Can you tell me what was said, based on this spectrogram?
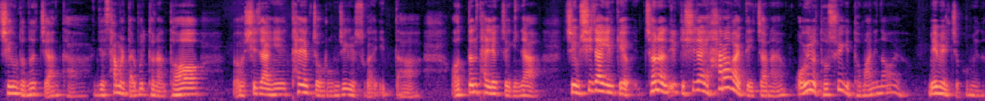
지금도 늦지 않다. 이제 3월 달부터는 더 어, 시장이 탄력적으로 움직일 수가 있다. 어떤 탄력적이냐? 지금 시장이 이렇게 저는 이렇게 시장이 하락할 때 있잖아요. 오히려 더 수익이 더 많이 나와요. 매매일지 보면은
